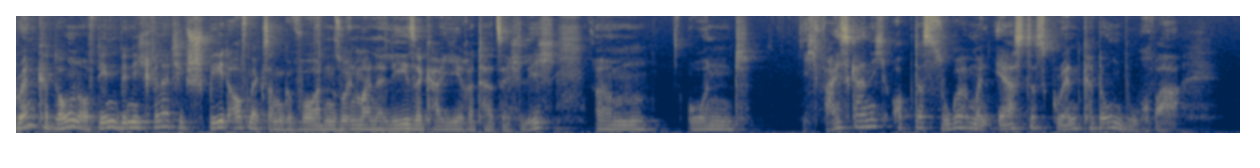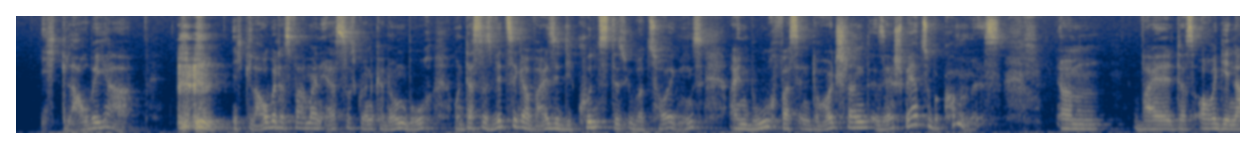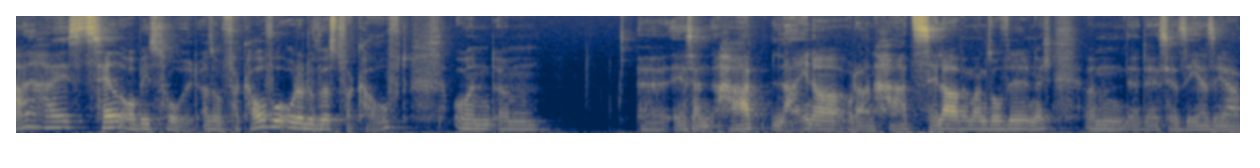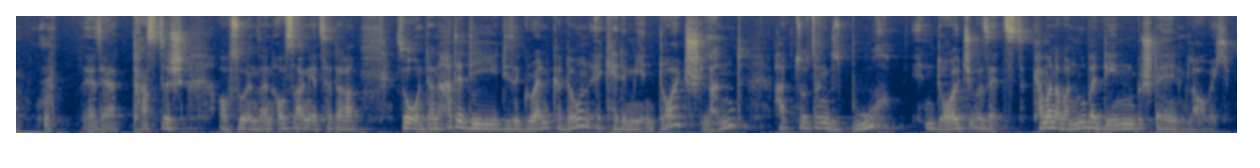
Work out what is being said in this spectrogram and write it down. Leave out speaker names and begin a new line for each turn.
Grant Cardone, auf den bin ich relativ spät aufmerksam geworden, so in meiner Lesekarriere tatsächlich. Ähm, und ich weiß gar nicht, ob das sogar mein erstes Grant Cardone Buch war. Ich glaube ja. Ich glaube, das war mein erstes Grant Cardone Buch und das ist witzigerweise die Kunst des Überzeugens, ein Buch, was in Deutschland sehr schwer zu bekommen ist. Ähm, weil das Original heißt Sell or be sold, also verkaufe oder du wirst verkauft. Und ähm, äh, er ist ja ein Hardliner oder ein Hardseller, wenn man so will. Nicht? Ähm, der ist ja sehr, sehr, sehr, sehr drastisch, auch so in seinen Aussagen etc. So, und dann hatte die, diese Grant Cardone Academy in Deutschland, hat sozusagen das Buch in Deutsch übersetzt. Kann man aber nur bei denen bestellen, glaube ich.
